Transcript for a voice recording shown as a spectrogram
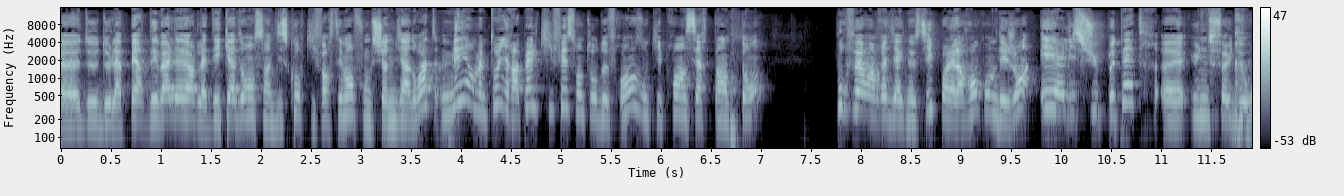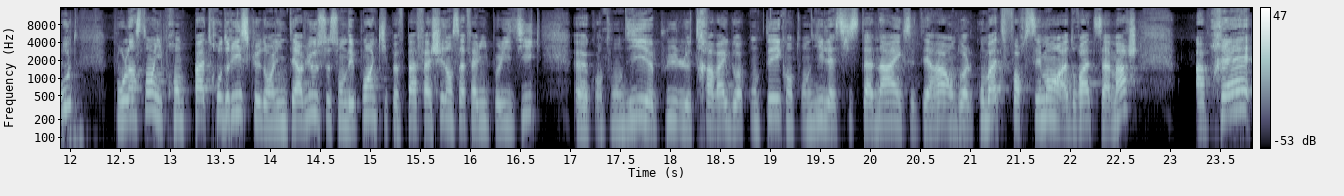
euh, de, de, la perte des valeurs, de la décadence, un discours qui forcément fonctionne bien à droite. Mais en même temps, il rappelle qu'il fait son tour de France, donc il prend un certain temps pour faire un vrai diagnostic, pour aller à la rencontre des gens et à l'issue peut-être euh, une feuille de route. Pour l'instant, il prend pas trop de risques dans l'interview. Ce sont des points qui peuvent pas fâcher dans sa famille politique. Euh, quand on dit euh, plus le travail doit compter, quand on dit l'assistanat, etc., on doit le combattre. Forcément, à droite, ça marche. Après,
